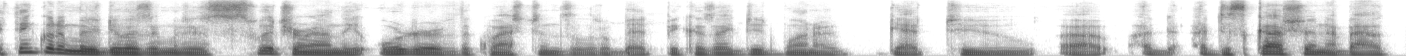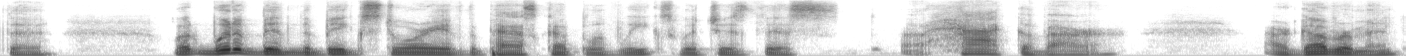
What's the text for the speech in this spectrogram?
I think what I'm going to do is I'm going to switch around the order of the questions a little bit because I did want to get to uh, a, a, discussion about the what would have been the big story of the past couple of weeks, which is this uh, hack of our our government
